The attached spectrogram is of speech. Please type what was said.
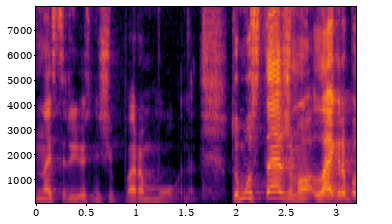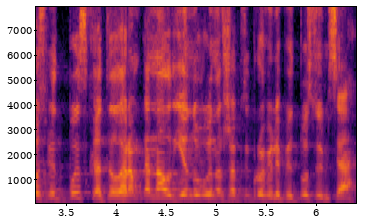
найсерйозніші перемовини. Тому стежимо. Лайк, репост, підписка, телеграм-канал є новина в шапці профіля. Підписуємося.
